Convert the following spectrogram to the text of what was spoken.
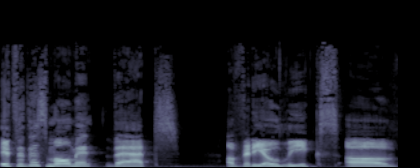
It's at this moment that a video leaks of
